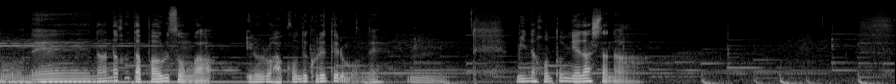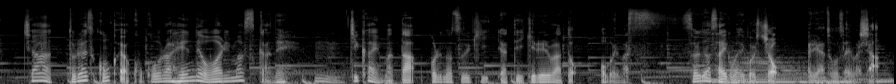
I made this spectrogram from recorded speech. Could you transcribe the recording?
そうねなんだかんだパウルソンがいろいろ運んでくれてるもんねうんみんな本当に寝だしたなじゃあ、とりあえず今回はここら辺で終わりますかね。うん。次回またこれの続きやっていければと思います。それでは最後までご視聴ありがとうございました。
